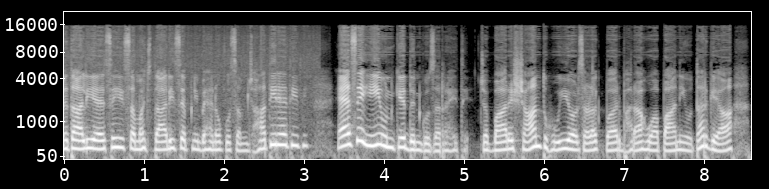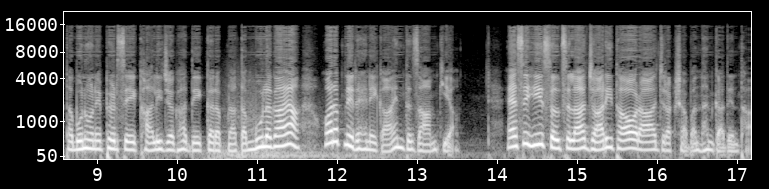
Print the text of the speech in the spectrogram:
मिताली ऐसे ही समझदारी से अपनी बहनों को समझाती रहती थी। ऐसे ही उनके दिन गुजर रहे थे। जब बारिश शांत हुई और सड़क पर भरा हुआ पानी उतर गया, तब उन्होंने फिर से एक खाली जगह देखकर अपना तंबू लगाया और अपने रहने का इंतज़ाम किया। ऐसे ही सिलसिला जारी था और आज रक्षाबंधन का दिन था।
